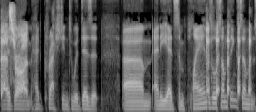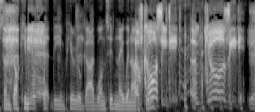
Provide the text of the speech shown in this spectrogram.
That's right. Um, had crashed into a desert, um, and he had some plans or something, some some documents Yeah. that the Imperial Guard wanted, and they went after. Of him. course he did. Of course he did. Yeah.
